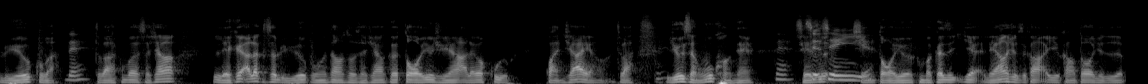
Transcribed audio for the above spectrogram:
旅游过啊，对对伐？那么实际上辣盖阿拉搿只旅游过程当中，实际上搿导游就像阿拉个管管家一样的，对伐？有任何困难，对，侪是寻。导游。那么搿是一，两就是讲还有讲到就是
